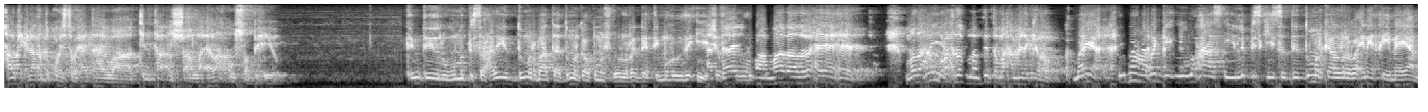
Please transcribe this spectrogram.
هل كعلاقة دكوا يستوي حتى هاي وتنتا إن شاء الله إله أوصى بهيو. Tinteeda laguma dirsa adiga dumar baa tahay dumarkaa ku mashquula ragga timahooda iyo shaf hadaayo maamadaada waxay ahayd madaxa quruxda badan tinta ma xamili karo maya timaha ragga iyo waxaas iyo labiskiisa dee dumarkaa la rabaa inay qiimeeyaan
